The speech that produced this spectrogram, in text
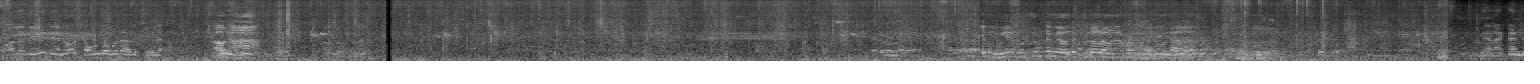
వాళ్ళది నేను టౌన్లో కూడా ఆడ చేయలే. అవునా? మీరు కూర్చుంటే మేము పిల్లలు నేను అటెండ్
